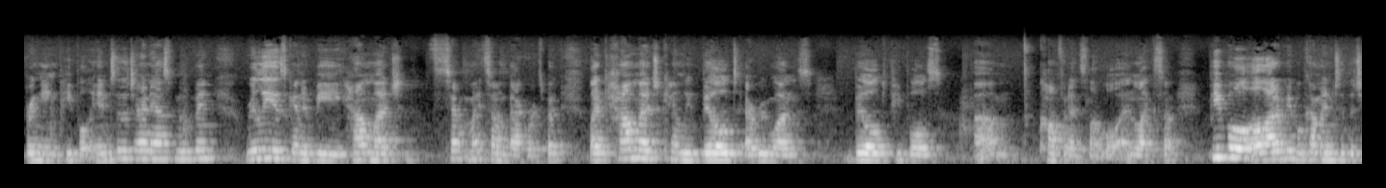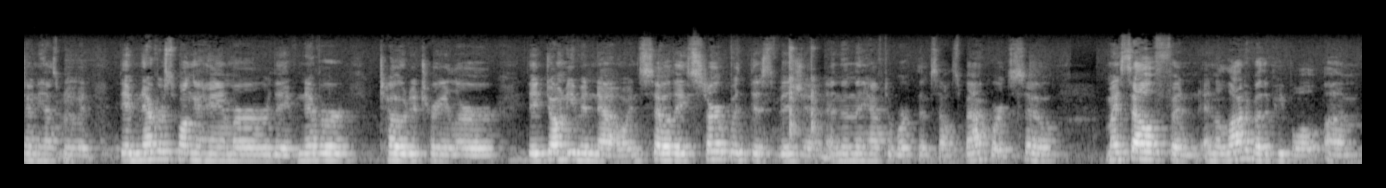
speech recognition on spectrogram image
bringing people into the tiny house movement really is going to be how much. Sound, might sound backwards, but like how much can we build everyone's build people's um, confidence level. And like some people a lot of people come into the tiny house movement they've never swung a hammer they've never towed a trailer they don't even know. And so they start with this vision and then they have to work themselves backwards. So myself and, and a lot of other people um,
